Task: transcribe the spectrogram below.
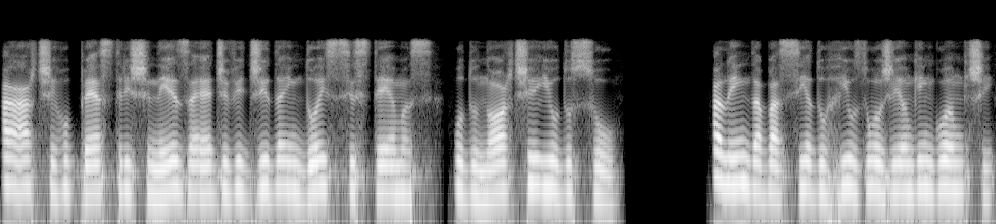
A arte rupestre chinesa é dividida em dois sistemas, o do norte e o do sul. Além da bacia do rio Zhuojiang em Guangxi,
